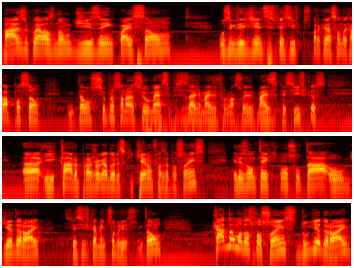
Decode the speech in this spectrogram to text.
básico, elas não dizem quais são os ingredientes específicos para a criação daquela poção. Então, se o personagem, se o mestre precisar de mais informações mais específicas, ah, e claro, para jogadores que queiram fazer poções, eles vão ter que consultar o guia do herói especificamente sobre isso. Então, cada uma das poções do Guia do Herói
